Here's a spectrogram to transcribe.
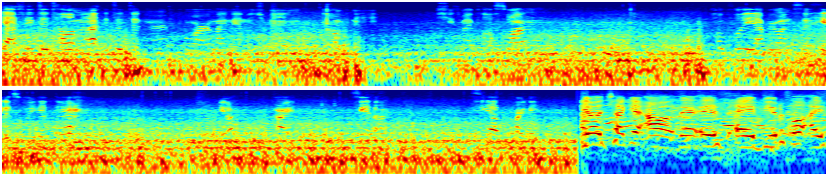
Yes, I did tell them that it's a dinner for my management company. She's my plus one. Hopefully everyone doesn't hate us when we get there. You know? Alright. See you then. See you at the party. Yo, check it out. There is a beautiful ice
